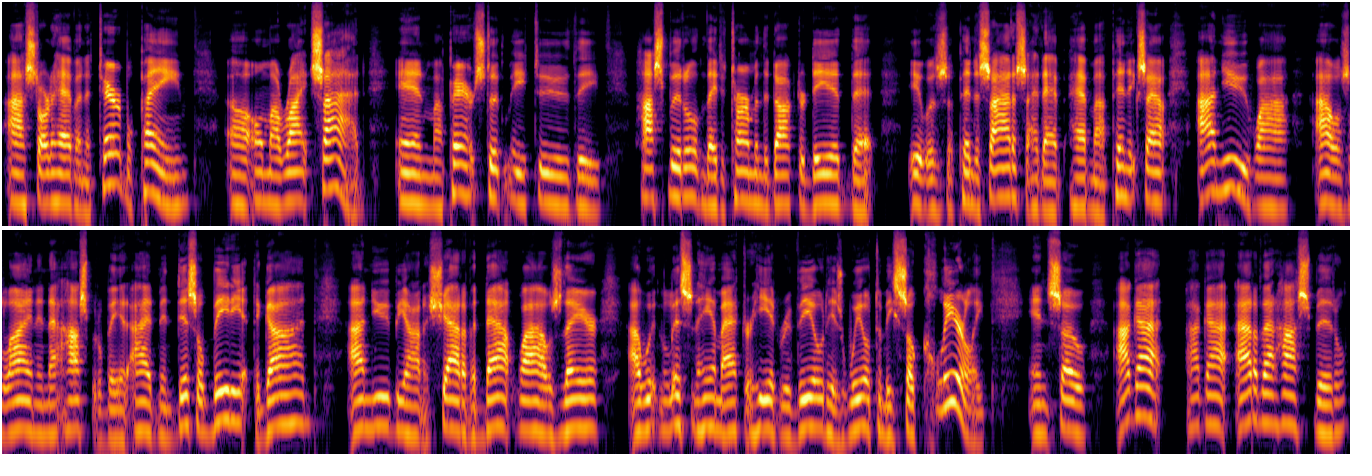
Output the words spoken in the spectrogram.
I started having a terrible pain uh, on my right side. And my parents took me to the hospital. And they determined the doctor did that it was appendicitis. I had to have, my appendix out. I knew why I was lying in that hospital bed. I had been disobedient to God. I knew beyond a shadow of a doubt why I was there. I wouldn't listen to Him after He had revealed His will to me so clearly. And so I got I got out of that hospital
